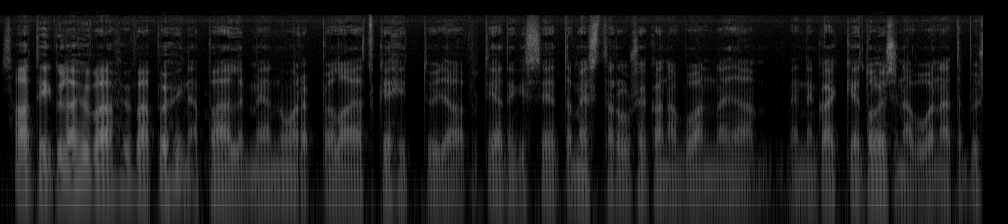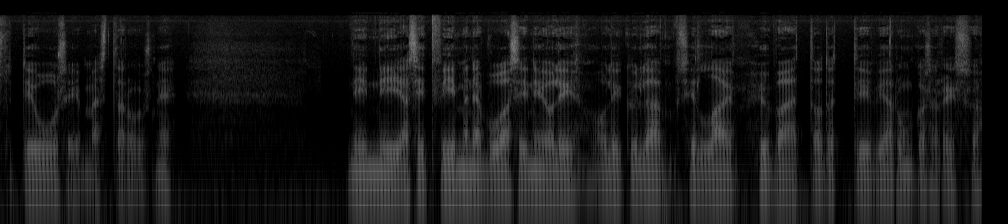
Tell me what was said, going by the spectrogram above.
saatiin kyllä hyvä, hyvä pöhinä päälle. Meidän nuoret pelaajat kehittyy ja tietenkin se, että mestaruus ekana vuonna ja ennen kaikkea toisena vuonna, että pystyttiin uusiin mestaruus, niin niin, niin, ja sitten viimeinen vuosi niin oli, oli kyllä sillä hyvä, että otettiin vielä runkosarissa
